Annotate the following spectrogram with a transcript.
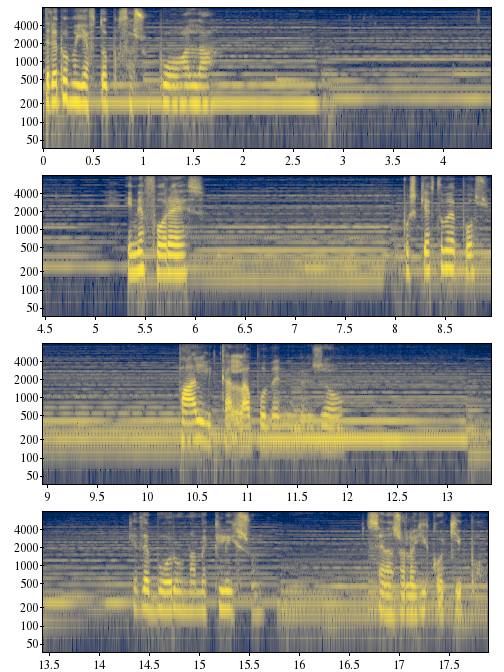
Ντρέπαμε για αυτό που θα σου πω, αλλά είναι φορές που σκέφτομαι πως πάλι καλά που δεν είμαι ζώο και δεν μπορούν να με κλείσουν σε ένα ζωολογικό κήπο.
